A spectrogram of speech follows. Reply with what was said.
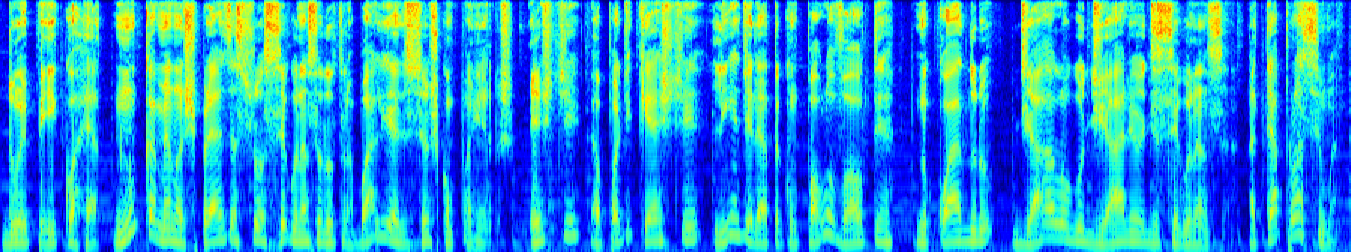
do EPI correto. Nunca menospreze a sua segurança do trabalho e a de seus companheiros. Este é o podcast Linha Direta com Paulo Walter no quadro Diálogo Diário de Segurança. Até a próxima!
